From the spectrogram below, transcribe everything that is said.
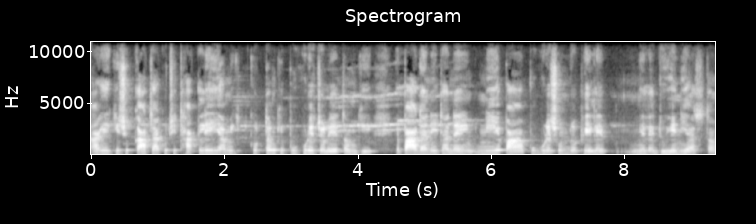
আগে কিছু কাচাকুচি থাকলেই আমি করতাম কি পুকুরে চলে যেতাম কি পা ডানি টানি নিয়ে পা পুকুরে সুন্দর ফেলে মেলে ধুয়ে নিয়ে আসতাম।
